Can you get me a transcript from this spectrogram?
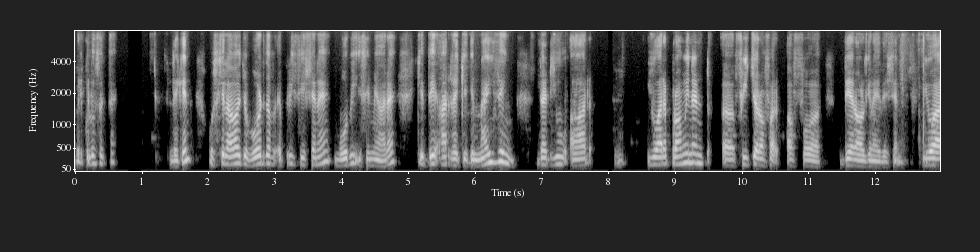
बिल्कुल हो सकता है लेकिन उसके अलावा जो वर्ड ऑफ़ अप्रिसिएशन है वो भी इसी में आ रहा है कि they are recognizing that you are you are a prominent uh, feature of our, of uh, their organization you are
